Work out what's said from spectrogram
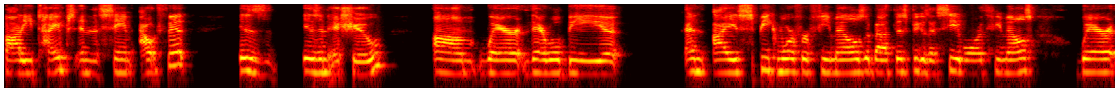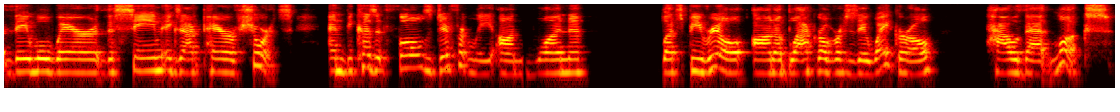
body types in the same outfit is is an issue um, where there will be and I speak more for females about this because I see it more with females, where they will wear the same exact pair of shorts. And because it falls differently on one, let's be real, on a black girl versus a white girl, how that looks.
